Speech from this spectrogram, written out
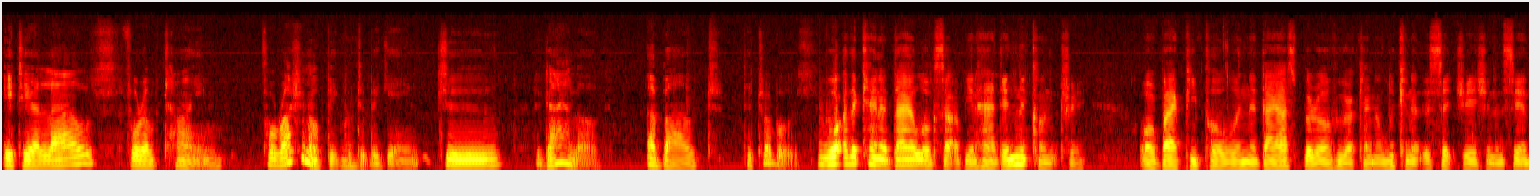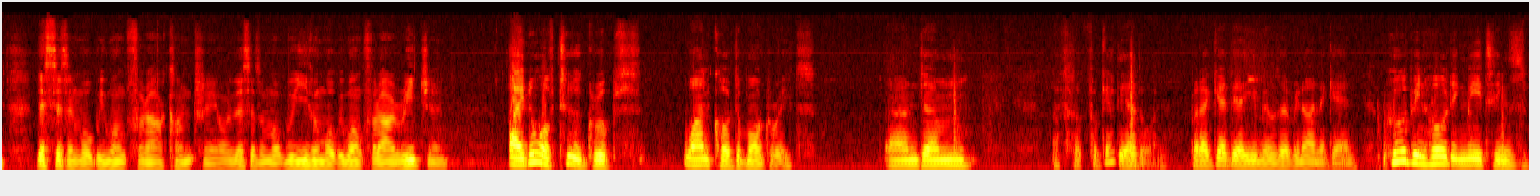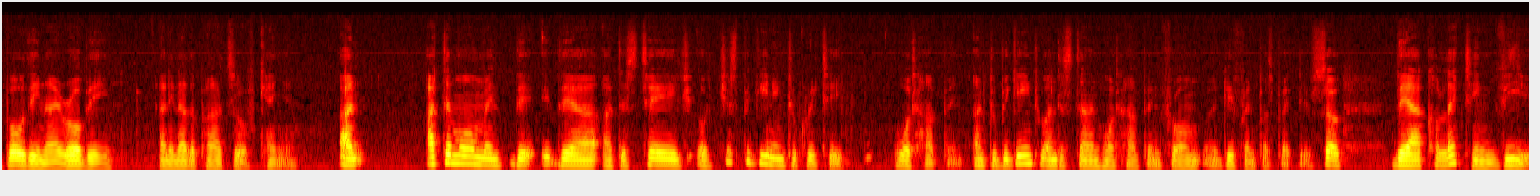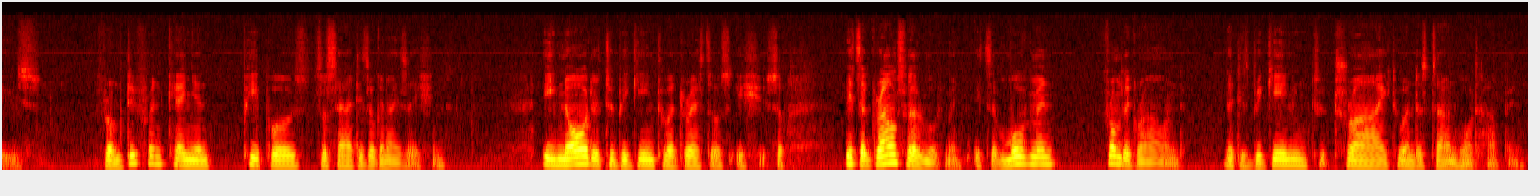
it allows for a time for rational people to mm. begin to dialogue about the troubles. What are the kind of dialogues that are being had in the country or by people in the diaspora who are kind of looking at the situation and saying, this isn't what we want for our country, or this isn't what we even what we want for our region? I know of two groups, one called the Moderates, and um, I forget the other one, but I get their emails every now and again, who've been holding meetings both in Nairobi and in other parts of Kenya. And at the moment, they, they are at the stage of just beginning to critique what happened and to begin to understand what happened from different perspectives. So they are collecting views from different Kenyan people's societies, organizations, in order to begin to address those issues. So it's a groundswell movement. It's a movement from the ground that is beginning to try to understand what happened.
